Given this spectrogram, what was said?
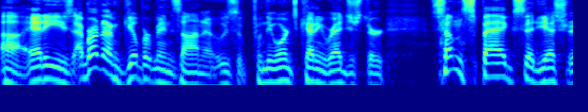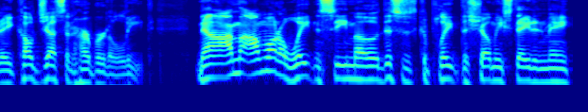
uh, at ease. I brought down Gilbert Manzano, who's from the Orange County Register. Something Spag said yesterday. He called Justin Herbert elite. Now I'm I'm on a wait and see mode. This is complete the show me state in me.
